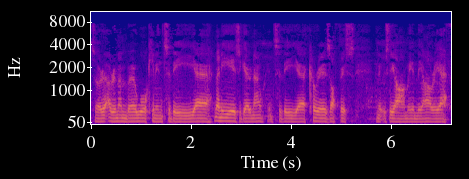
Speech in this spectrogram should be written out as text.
So I remember walking into the uh, many years ago now into the uh, careers office, and it was the army and the RAF,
